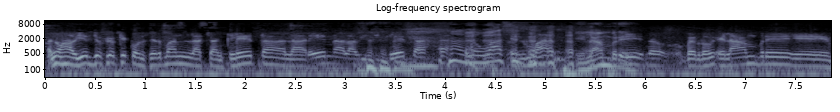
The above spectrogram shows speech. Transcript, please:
Bueno, Javier, yo creo que conservan la chancleta, la arena, la bicicleta. Lo básico. El, hambre. perdón, el hambre, eh,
